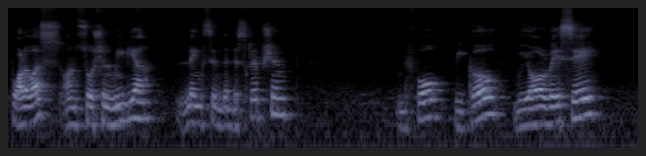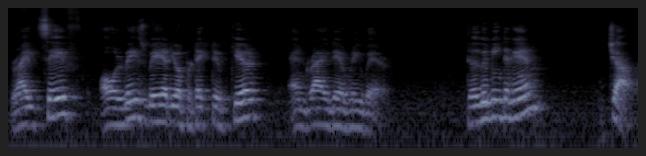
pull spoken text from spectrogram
Follow us on social media, links in the description. Before we go, we always say Ride safe, always wear your protective gear, and ride everywhere. Till we meet again, ciao.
